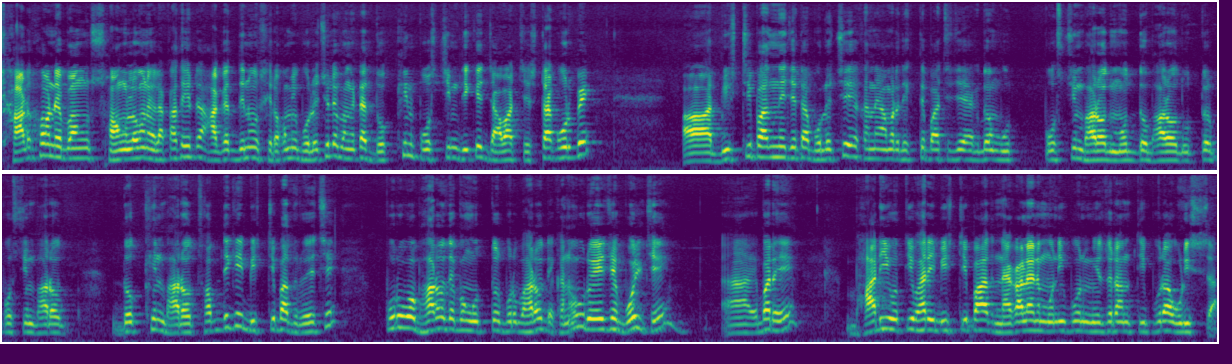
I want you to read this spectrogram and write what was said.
ঝাড়খণ্ড এবং সংলগ্ন এলাকাতে এটা আগের দিনেও সেরকমই বলেছিল এবং এটা দক্ষিণ পশ্চিম দিকে যাওয়ার চেষ্টা করবে। আর বৃষ্টিপাত নিয়ে যেটা বলেছে, এখানে আমরা দেখতে পাচ্ছি যে একদম পশ্চিম ভারত, মধ্য ভারত, উত্তর পশ্চিম ভারত, দক্ষিণ ভারত সব দিকেই বৃষ্টিপাত রয়েছে। পূর্ব ভারত এবং উত্তর পূর্ব ভারত এখানেও রয়েছে বলছে। এবারে ভারী, অতি ভারী বৃষ্টিপাত নাগাল্যান্ড, মণিপুর, মিজোরাম, ত্রিপুরা, উড়িষ্যা।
